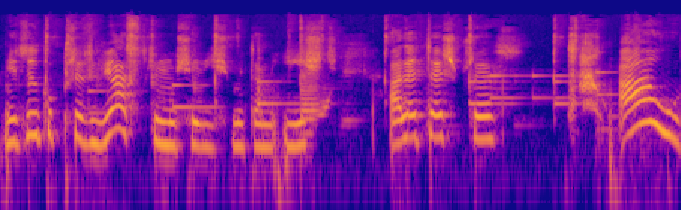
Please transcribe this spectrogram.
nie tylko przez gwiazdki musieliśmy tam iść, ale też przez Au!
